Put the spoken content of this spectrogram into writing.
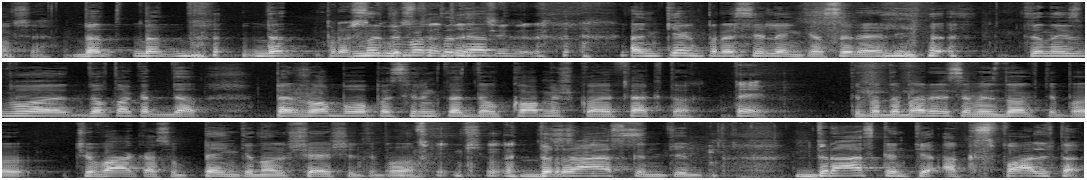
linksi. Bet, bet, bet, nu, tipo, tu net ant kiek prasilenkė su realybė. Tenais buvo dėl to, kad dėl, Peugeot buvo pasirinktas dėl komiško efekto. Taip. Taip dabar įsivaizduok, tipo, čiuvakas su 506, tipo, draskanti, draskanti asfaltą.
